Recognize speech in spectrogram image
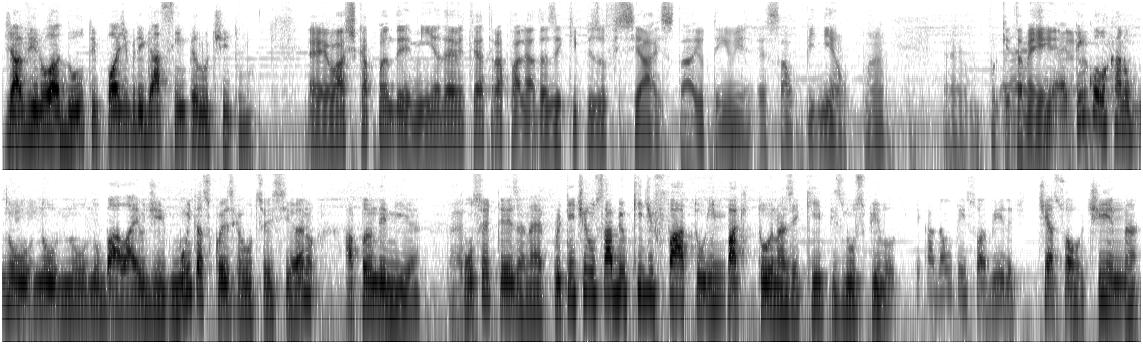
já virou adulto e pode brigar sim pelo título. É, eu acho que a pandemia deve ter atrapalhado as equipes oficiais, tá? Eu tenho essa opinião, né? É, porque é, também. É, tem que colocar no, no, no, no, balaio de muitas coisas que aconteceu esse ano a pandemia. É. Com certeza, né? Porque a gente não sabe o que de fato impactou nas equipes, nos pilotos, porque cada um tem sua vida, tinha sua rotina.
